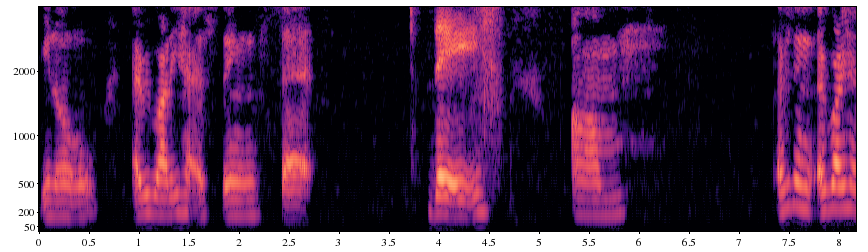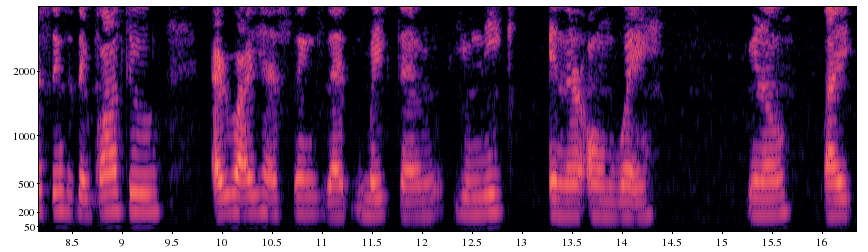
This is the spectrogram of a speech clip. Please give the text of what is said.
You know, everybody has things that they, um, everything, everybody has things that they've gone through. Everybody has things that make them unique in their own way. You know, like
